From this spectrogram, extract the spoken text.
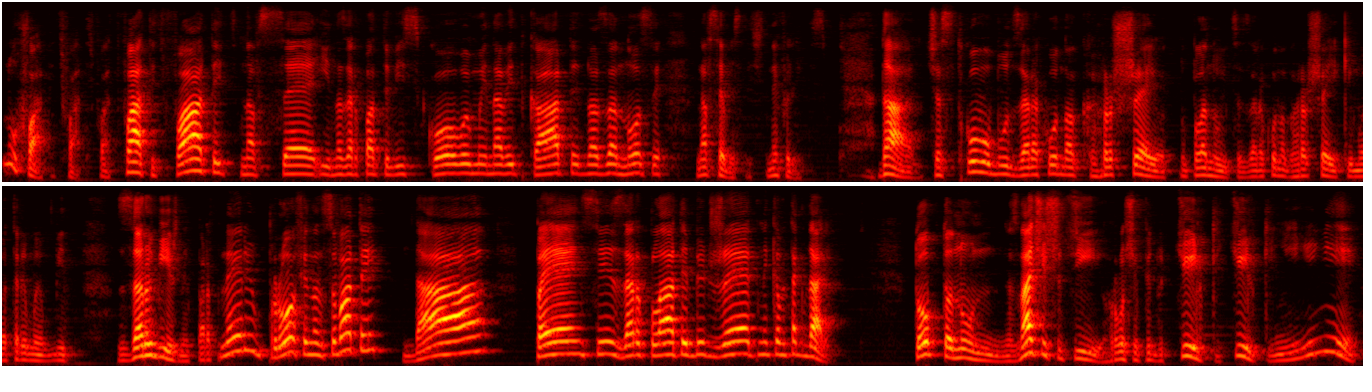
ну, хватить, хватить, хватить, хватить, хватить на все, і на зарплати військовим, і на відкати, на заноси. На все вистачить, не хвилюйтесь. Да, частково будуть за рахунок грошей, от, ну, планується за рахунок грошей, які ми отримуємо від зарубіжних партнерів, профінансувати да, пенсії, зарплати бюджетникам і так далі. Тобто, ну, не значить, що ці гроші підуть тільки, тільки, ні-ні-ні.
